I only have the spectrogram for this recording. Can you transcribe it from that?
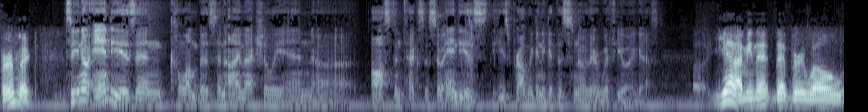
perfect. So you know, Andy is in Columbus, and I'm actually in uh, Austin, Texas. So Andy is he's probably going to get the snow there with you, I guess. Uh, yeah, I mean that that very well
